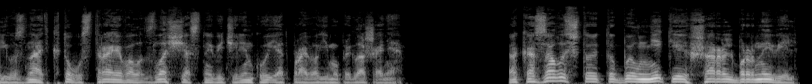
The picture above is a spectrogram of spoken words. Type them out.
и узнать, кто устраивал злосчастную вечеринку и отправил ему приглашение. Оказалось, что это был некий Шарль Барневиль,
